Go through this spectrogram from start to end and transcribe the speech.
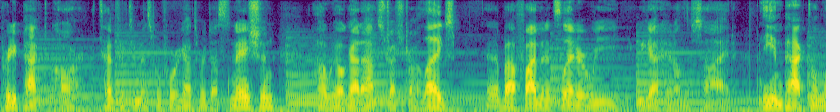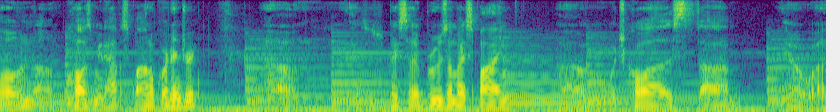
pretty packed car. 10, 15 minutes before we got to our destination, uh, we all got out, stretched our legs. And about five minutes later, we, we got hit on the side. The impact alone um, caused me to have a spinal cord injury. Um, basically a bruise on my spine, um, which caused um, you know uh,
